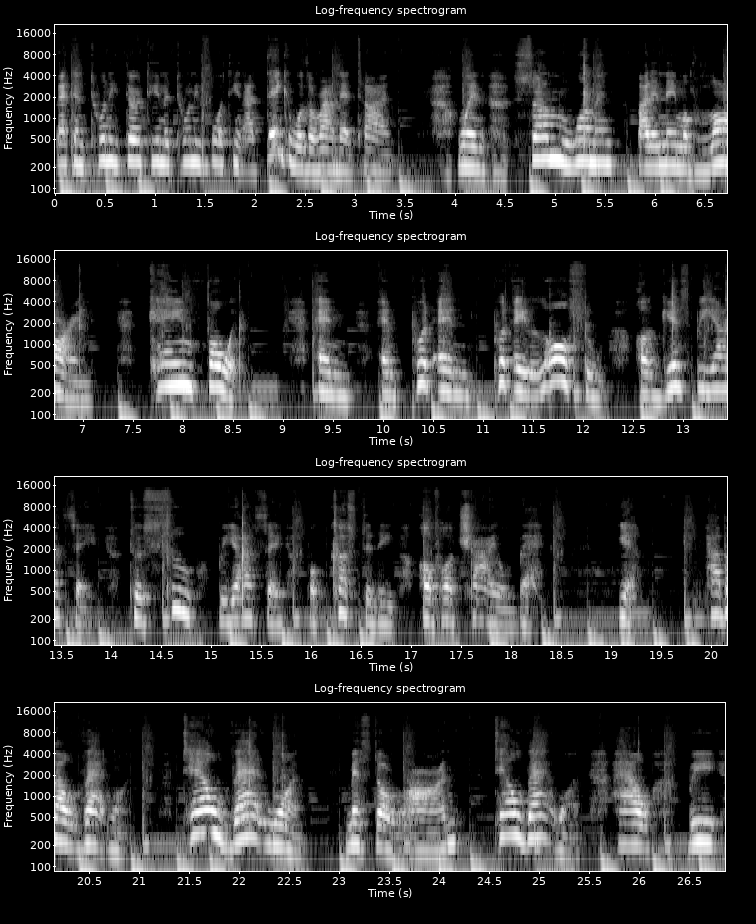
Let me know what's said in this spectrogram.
Back in 2013 or 2014, I think it was around that time when some woman by the name of Lauren came forward and and put and put a lawsuit against Beyonce to sue Beyonce for custody of her child back. Yeah. How about that one? Tell that one, Mr. Ron. Tell that one how we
